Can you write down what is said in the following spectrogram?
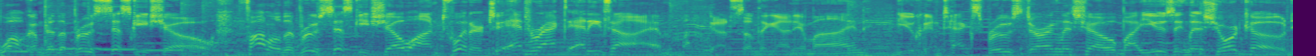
Welcome to the Bruce Ciskie Show. Follow the Bruce Ciskie Show on Twitter to interact anytime. Got something on your mind? You can text Bruce during the show by using the short code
